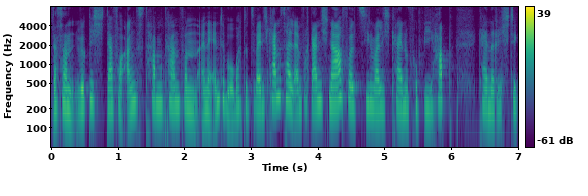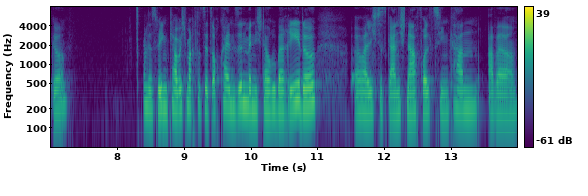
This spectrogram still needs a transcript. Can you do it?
dass man wirklich davor Angst haben kann, von einer Ente beobachtet zu werden. Ich kann es halt einfach gar nicht nachvollziehen, weil ich keine Phobie habe, keine richtige. Und deswegen glaube ich, macht das jetzt auch keinen Sinn, wenn ich darüber rede, äh, weil ich das gar nicht nachvollziehen kann. Aber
